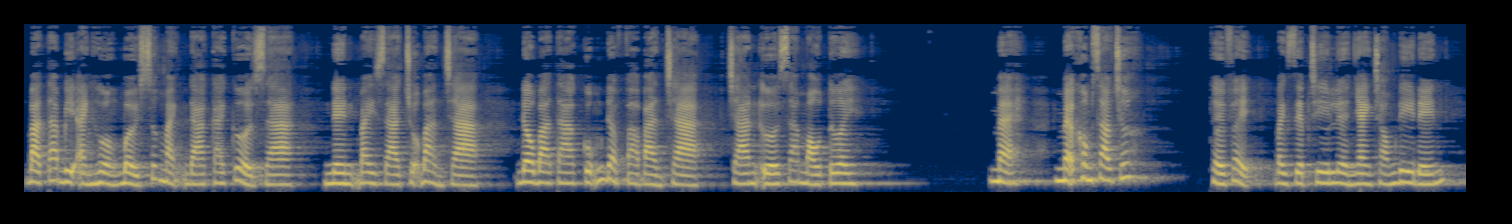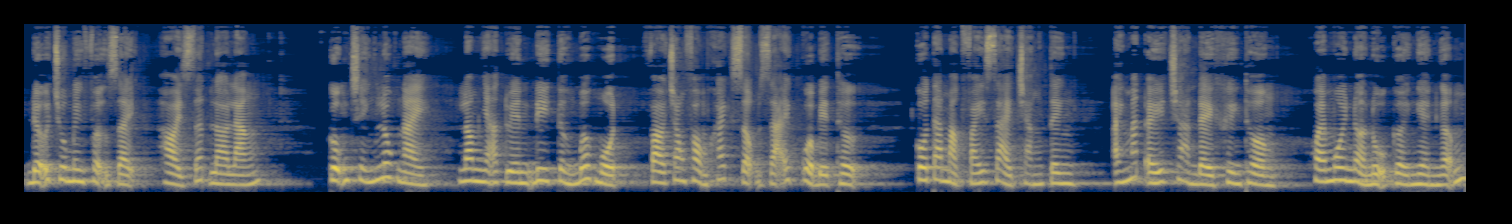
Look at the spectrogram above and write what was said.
bà ta bị ảnh hưởng bởi sức mạnh đá cái cửa ra, nên bay ra chỗ bàn trà. Đầu bà ta cũng đập vào bàn trà, chán ứa ra máu tươi. Mẹ, mẹ không sao chứ? Thế vậy, Bạch Diệp Chi liền nhanh chóng đi đến, đỡ Chu Minh Phượng dậy, hỏi rất lo lắng. Cũng chính lúc này, Long Nhã Tuyên đi từng bước một vào trong phòng khách rộng rãi của biệt thự. Cô ta mặc váy dài trắng tinh, ánh mắt ấy tràn đầy khinh thường, khóe môi nở nụ cười nghiền ngẫm.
